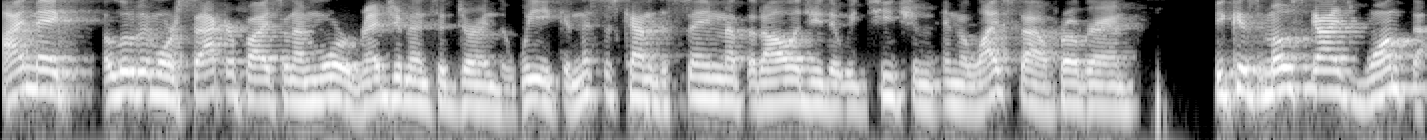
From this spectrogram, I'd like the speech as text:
I make a little bit more sacrifice and I'm more regimented during the week. And this is kind of the same methodology that we teach in, in the lifestyle program because most guys want that,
